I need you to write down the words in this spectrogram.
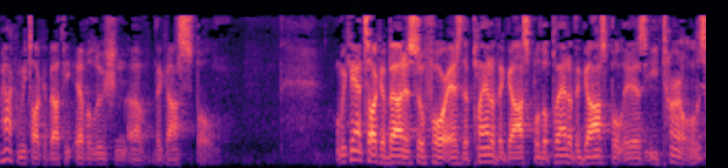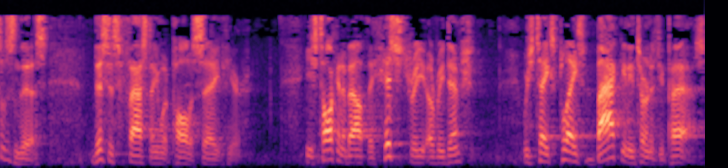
How can we talk about the evolution of the gospel? Well, we can't talk about it so far as the plan of the gospel. The plan of the gospel is eternal. Listen to this. This is fascinating what Paul is saying here. He's talking about the history of redemption, which takes place back in eternity past.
